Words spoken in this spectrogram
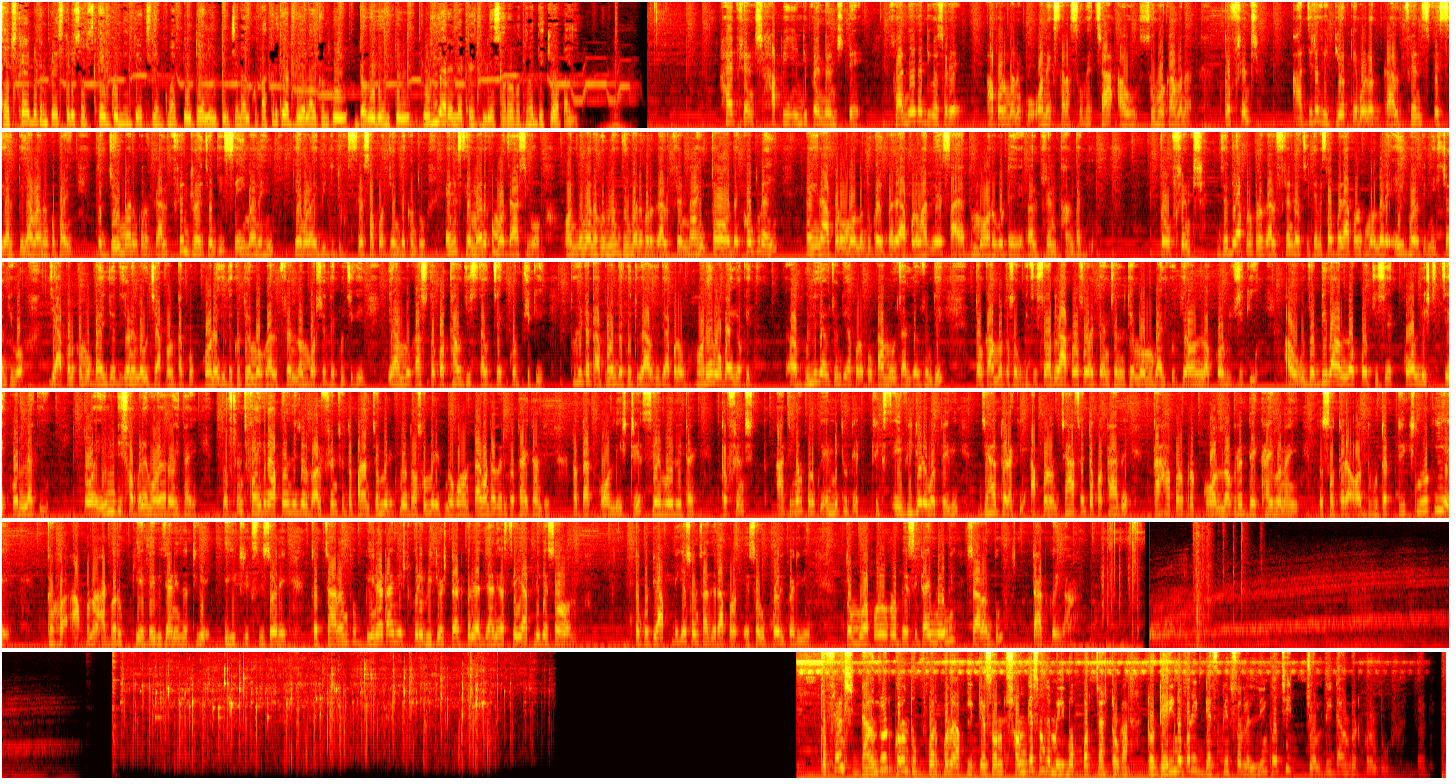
subscribe button press करें subscribe कर तो excellent Kumar total YouTube channel को पाखे बेल आइकन को दबाई दिंतु ओडिया लेटेस्ट भिड सर्वप्रथमे देखापी hi friends happy independence day ସ୍ୱାଧୀନତା ଦିବସରେ ଆପଣମାନଙ୍କୁ अनेक सारा ଶୁଭେଚ୍ଛା ଆଉ ଶୁଭକାମନା तो फ्रेंड्स ଆଜିର ଭିଡ଼ିଓ କେବଳ ଗାର୍ଲଫ୍ରେଣ୍ଡ ସ୍ପେଶିଆଲ ପିଲାମାନଙ୍କ ପାଇଁ ତ ଯେଉଁମାନଙ୍କର ଗାର୍ଲଫ୍ରେଣ୍ଡ ରହିଛନ୍ତି ସେଇମାନେ ହିଁ କେବଳ ଏଇ ଭିଡ଼ିଓଟିକୁ ଶେଷ ପର୍ଯ୍ୟନ୍ତ ଦେଖନ୍ତୁ କାହିଁକିନା ସେମାନଙ୍କୁ ମଜା ଆସିବ ଅନ୍ୟମାନଙ୍କୁ ନୁହଁ ଯେଉଁମାନଙ୍କର ଗାର୍ଲଫ୍ରେଣ୍ଡ ନାହିଁ ତ ଦେଖନ୍ତୁ ନାହିଁ କାହିଁକିନା ଆପଣଙ୍କ ମନ ଦୁଃଖ ହେଇପାରେ ଆପଣ ଭାବିବେ ସାୟଦ ମୋର ଗୋଟେ ଗାର୍ଲଫ୍ରେଣ୍ଡ ଥାନ୍ତା କି তো ଫ୍ରେଣ୍ଡସ୍ ଯଦି ଆପଣଙ୍କର ଗାର୍ଲଫ୍ରେଣ୍ଡ ଅଛି ତେବେ ସବୁବେଳେ ଆପଣଙ୍କ ମନରେ ଏହି ଭୟଟି ନିଶ୍ଚୟ ଥିବ ଯେ ଆପଣଙ୍କ ମୋବାଇଲ ଯଦି ଜଣେ ନେଉଛି ଆପଣ ତାକୁ କଣେଇକି ଦେଖୁଥିବେ ମୋ ଗାର୍ଲଫ୍ରେଣ୍ଡ ନମ୍ବର ସେ ଦେଖୁଛି କି ୟା ମୁଁ କାହା ସହିତ କଥା ହେଉଛି ତାକୁ ଚେକ୍ କରୁଛି କି ତ ସେଇଟା ତ ଆପଣ ଦେଖୁଥିବେ ଆଉ ଯଦି ଆପଣ ଘରେ ମୋବାଇଲ ରଖି ଭୁଲି ଯାଉଛନ୍ତି ଆପଣ କେଉଁ କାମକୁ ଚାଲି ଯାଉଛନ୍ତି ତ କାମ ତ ସବୁ କିଛି ସରିଲା ଆପଣ ସବୁବେଳେ ଟେନସନ୍ ଥିବେ ମୋ ମୋବାଇଲକୁ କିଏ ଅନଲକ୍ କରୁଛି କି ଆଉ ଯଦି ବା ଅନଲକ୍ କରୁଛି ସେ କଲ୍ ଲିଷ୍ଟ ଚେକ୍ କରିଲା କି ତ ଏମିତି ସବୁବେଳେ ମନରେ ରହିଥାଏ ତ ଫ୍ରେଣ୍ଡସ୍ କାହିଁକିନା ଆପଣ ନିଜର ଗର୍ଲଫ୍ରେଣ୍ଡ ସହିତ ପାଞ୍ଚ ମିନିଟ୍ ନୁହଁ ଦଶ ମିନିଟ୍ ନୁହଁ ଘଣ୍ଟା ଘଣ୍ଟା ଧରି କଥା ହେଇଥାନ୍ତି ଆଉ ତା କଲ୍ ଲିଷ୍ଟରେ ସେଭ୍ ହୋଇ ରହିଥାଏ ତ ଫ୍ରେଣ୍ଡସ୍ ଆଜି ମୁଁ ଆପଣଙ୍କୁ ଏମିତି ଗୋଟେ ଟ୍ରିକ୍ସ ଏଇ ଭିଡ଼ିଓରେ ବତେଇବି ଯାହାଦ୍ୱାରା କି ଆପଣ ଯାହା ସହିତ କଥା ହେବେ ତାହା ଆପଣଙ୍କର କଲ୍ ଲଗ୍ରେ ଦେଖାଇବ ନାହିଁ ତ ସତରେ ଅଦ୍ଭୁତ ଟ୍ରିକ୍ସ ନୁହଁ କିଏ ତ ଆପଣ ଆଗରୁ କେବେ ବି ଜାଣିନଥିବେ ଏହି ଟ୍ରିକ୍ସ ବିଷୟରେ ତ ଚାଲନ୍ତୁ ବିନା ଟାଇମ୍ ୱେଷ୍ଟ କରି ଭିଡ଼ିଓ ଷ୍ଟାର୍ଟ କରିବା ଜାଣିବା ସେଇ ଆପ୍ଲିକେସନ୍ ତ ଗୋଟିଏ ଆପ୍ଲିକେସନ୍ ସାହାଯ୍ୟରେ ଆପଣ ଏସବୁ କରିପାରିବେ ତ ମୁଁ ଆପଣଙ୍କର ବେଶୀ ଟାଇମ୍ ନେଉନି ଚାଲନ୍ତୁ ଷ୍ଟାର୍ଟ କରିବା তো ফ্রেন্ডস ডাউনলোড করন্তু ফোর ফোন আপ্লিকেশন সঙ্গে সঙ্গে মিলিব পচাশ টঙ্কা তো ডেরি নকরি ডেসক্রিপশন লিঙ্ক অছি জলদি ডাউনলোড করন্তু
